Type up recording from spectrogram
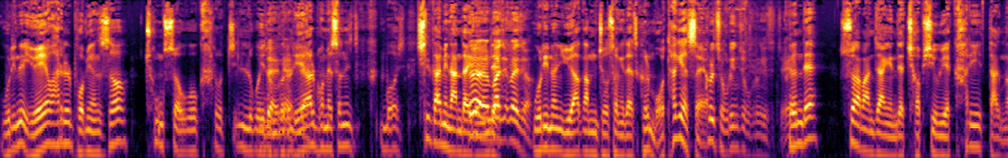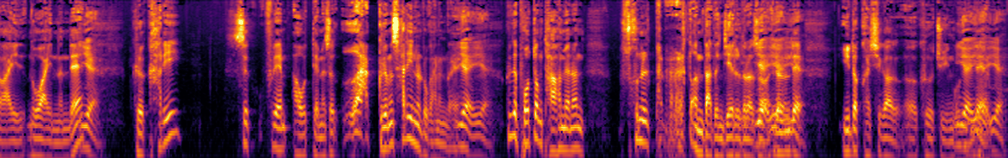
우리는 예화를 보면서 총 쏘고 칼로 찌르고 이런 네, 거를 네, 예화를 보면서는 뭐 실감이 난다 네, 이러는데 맞아, 맞아. 우리는 위화감 조성에 대해서 그걸 못 하게 했어요. 그렇죠. 우리는 좀 그런 게 있었죠. 예. 그런데 수사반장인데 접시 위에 칼이 딱 놓아, 있- 놓아 있는데 예. 그 칼이 쓱 프레임 아웃되면서 으악 그러면 살인으로 가는 거예요. 예, 예. 그런데 보통 다 하면은 손을 팔팔 떤다든지 예를 들어서 예, 예, 그러는데 예. 이덕화 씨가 어, 그 예, 주인공인데.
